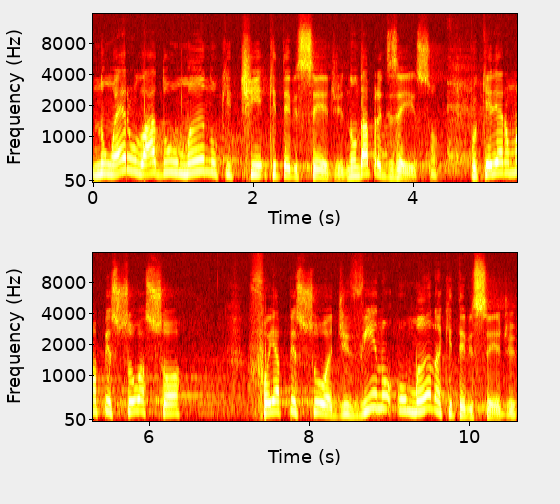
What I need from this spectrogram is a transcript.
não era o lado humano que, tinha, que teve sede, não dá para dizer isso, porque ele era uma pessoa só. Foi a pessoa divino-humana que teve sede.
